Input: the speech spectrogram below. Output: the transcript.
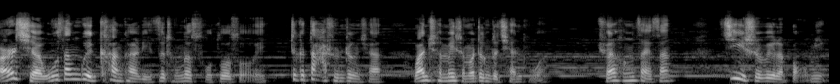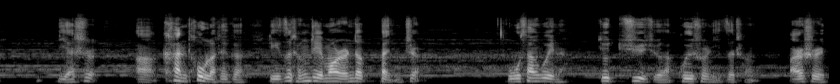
而且吴三桂看看李自成的所作所为，这个大顺政权完全没什么政治前途啊！权衡再三，既是为了保命，也是啊看透了这个李自成这帮人的本质。吴三桂呢就拒绝归顺李自成，而是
